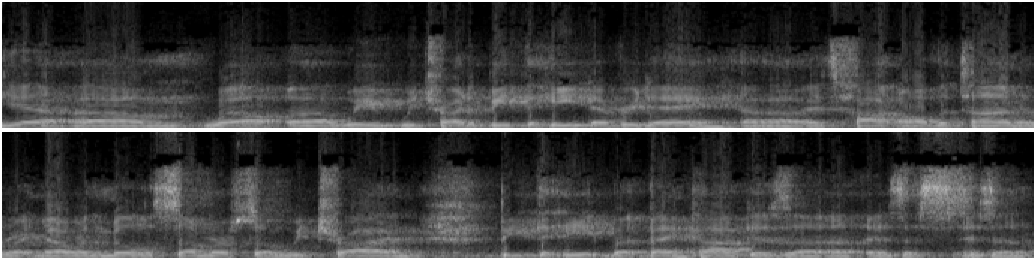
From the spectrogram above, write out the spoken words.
Yeah, um, well, uh, we, we try to beat the heat every day. Uh, it's hot all the time, and right now we're in the middle of summer, so we try and beat the heat. But Bangkok is a is a is a,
